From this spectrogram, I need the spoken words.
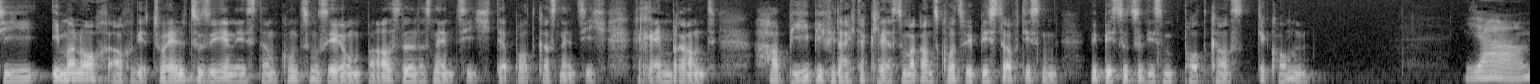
die immer noch auch virtuell zu sehen ist am Kunstmuseum Basel. Das nennt sich, der Podcast nennt sich Rembrandt Habibi. Vielleicht erklärst du mal ganz kurz, wie bist du auf diesen, wie bist du zu diesem Podcast gekommen? Ja,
